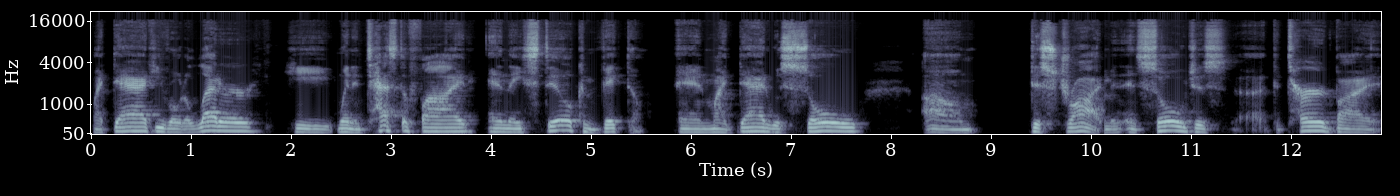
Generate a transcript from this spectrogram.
my dad, he wrote a letter. He went and testified, and they still convict him. And my dad was so um, distraught and, and, so just uh, deterred by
